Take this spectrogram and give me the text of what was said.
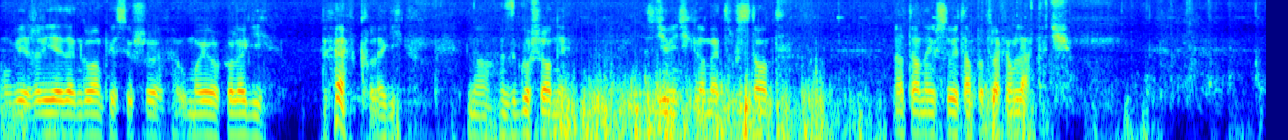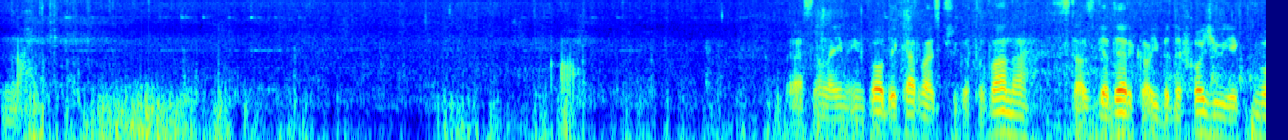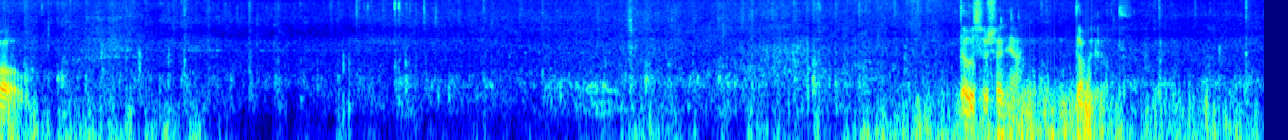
mówię, jeżeli jeden gołąb jest już u mojego kolegi, kolegi, no, zgłoszony z 9 km stąd, no to one już sobie tam potrafią latać. Teraz nalejemy im wody, karma jest przygotowana, teraz wiaderko i będę wchodził je wołał. Do usłyszenia. Dobry lot.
